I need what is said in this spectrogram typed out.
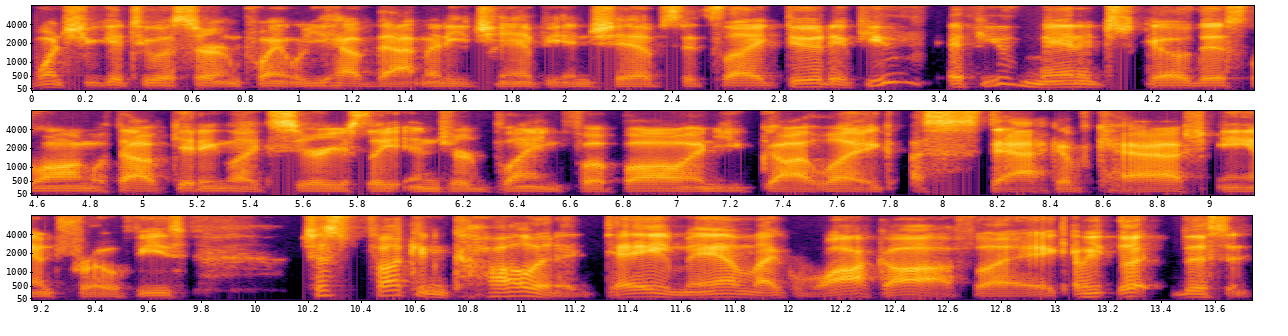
once you get to a certain point where you have that many championships, it's like, dude, if you've if you've managed to go this long without getting like seriously injured playing football, and you've got like a stack of cash and trophies, just fucking call it a day, man. Like walk off. Like, I mean, look, listen,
